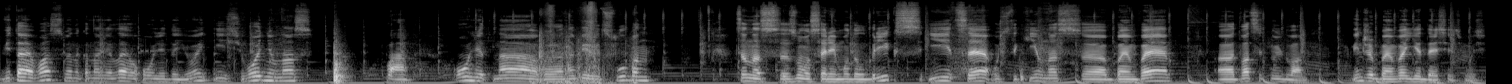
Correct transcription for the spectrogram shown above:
Вітаю вас! Ви на каналі LEGO Oglіда.ua і сьогодні в нас па, огляд на е, набір від Sluban. Це у нас е, знову серія Model Bricks, і це ось такий у нас е, BMW е, 2002. Він же BMW E10. Ось.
